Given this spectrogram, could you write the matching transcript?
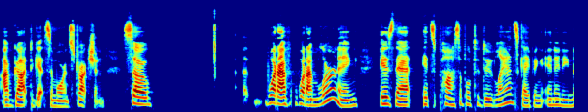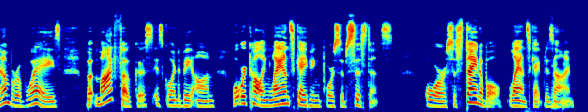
I've got to get some more instruction. So what I've what I'm learning is that it's possible to do landscaping in any number of ways, but my focus is going to be on what we're calling landscaping for subsistence or sustainable landscape design.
